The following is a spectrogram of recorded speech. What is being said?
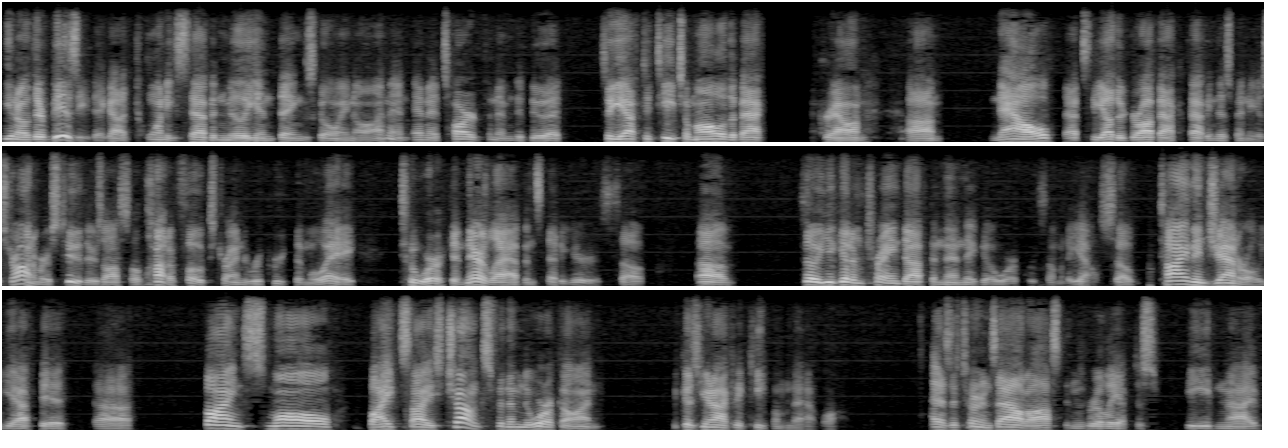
you know, they're busy. They got 27 million things going on, and, and it's hard for them to do it. So you have to teach them all of the background. Um, now, that's the other drawback of having this many astronomers, too. There's also a lot of folks trying to recruit them away to work in their lab instead of yours. So, um, so you get them trained up, and then they go work with somebody else. So time in general, you have to uh, find small, bite-sized chunks for them to work on because you're not going to keep them that long. As it turns out, Austin's really up to speed, and I've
